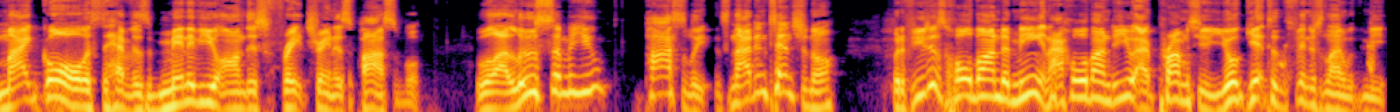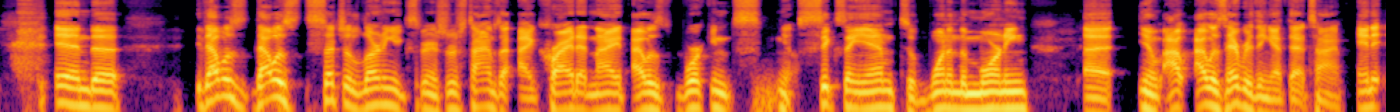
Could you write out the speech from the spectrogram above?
My goal is to have as many of you on this freight train as possible. Will I lose some of you? Possibly. It's not intentional, but if you just hold on to me and I hold on to you, I promise you, you'll get to the finish line with me. And uh, that was that was such a learning experience. There's times I, I cried at night. I was working, you know, 6 a.m. to one in the morning. Uh, you know, I, I was everything at that time. And it,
